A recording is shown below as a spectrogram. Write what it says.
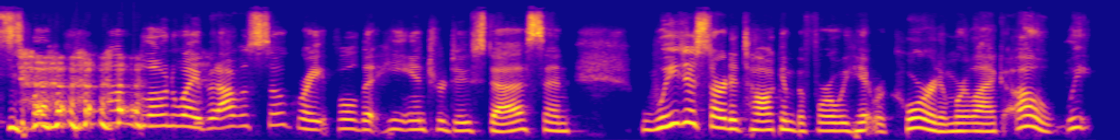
so I'm blown away, but I was so grateful that he introduced us and we just started talking before we hit record and we're like, "Oh, we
